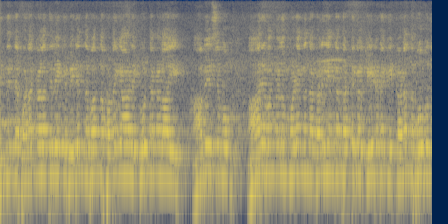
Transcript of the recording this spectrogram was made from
ഇന്നിന്റെ പടക്കളത്തിലേക്ക് വിരുന്ന് വന്ന പടയാളി കൂട്ടങ്ങളായി ആവേശവും ആരവങ്ങളും മുഴങ്ങുന്ന കളിയങ്ക തട്ടുകൾ കീഴടക്കി കടന്നു പോവുക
